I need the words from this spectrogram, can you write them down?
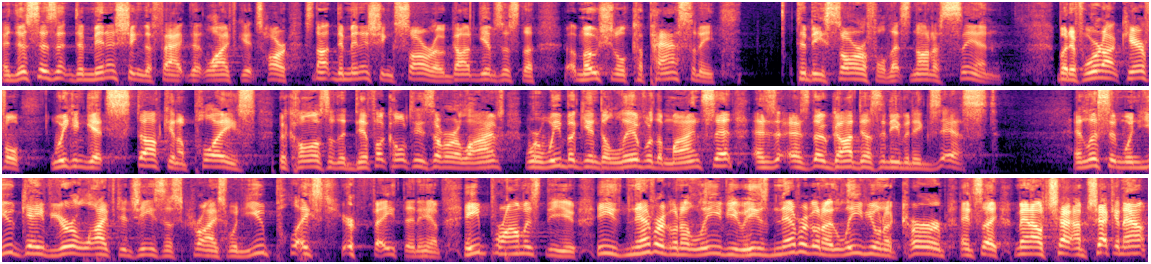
and this isn't diminishing the fact that life gets hard, it's not diminishing sorrow. God gives us the emotional capacity to be sorrowful. That's not a sin. But if we're not careful, we can get stuck in a place because of the difficulties of our lives where we begin to live with a mindset as, as though God doesn't even exist. And listen, when you gave your life to Jesus Christ, when you placed your faith in Him, He promised to you He's never going to leave you. He's never going to leave you on a curb and say, "Man, I'll check, I'm checking out.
